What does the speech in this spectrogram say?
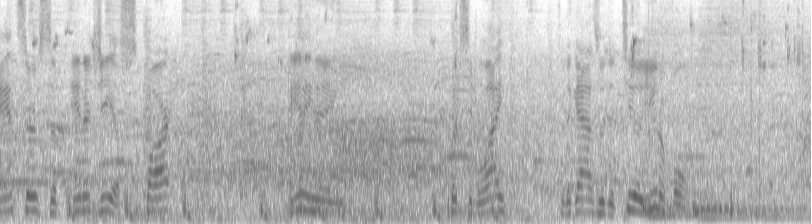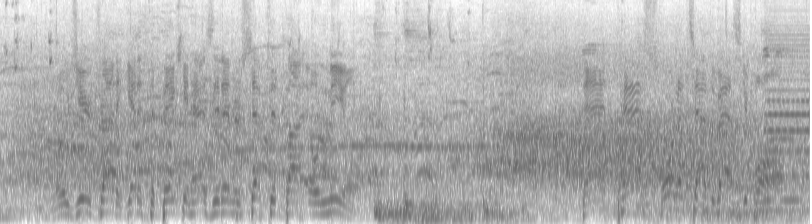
answer, some energy, a spark, anything. Put some life to the guys with the teal uniform. Rozier tried to get it to Bacon, has it intercepted by O'Neale. Bad pass, Hornets have the basketball.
